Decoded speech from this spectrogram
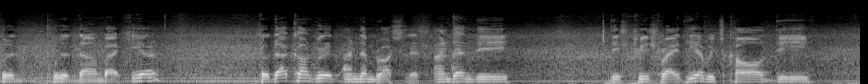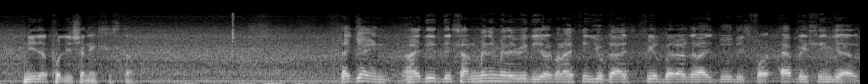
Put it put it down back here. So that comes with it and then brushless. And then the this twist right here which called the needle positioning system again I did this on many many videos but I think you guys feel better that I do this for every single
